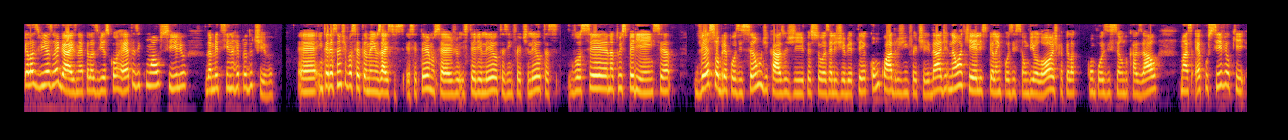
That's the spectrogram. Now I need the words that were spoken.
pelas vias legais, né, pelas vias corretas e com auxílio da medicina reprodutiva. É interessante você também usar esse, esse termo, Sérgio, esterileutas, infertileutas. Você, na tua experiência, vê sobreposição de casos de pessoas LGBT com quadros de infertilidade, não aqueles pela imposição biológica, pela composição do casal, mas é possível que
